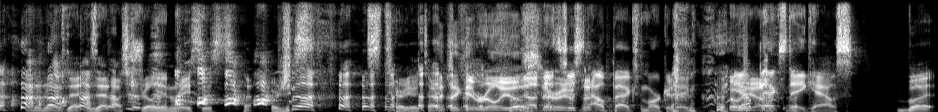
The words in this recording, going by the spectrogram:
I don't know. Is that is that Australian racist or just stereotyping? I think it really is. No, no, that's just. Outback's marketing. Oh, yeah? Outback Steakhouse. But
